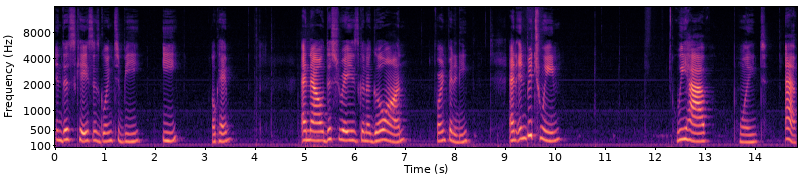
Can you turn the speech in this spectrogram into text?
in this case is going to be E, okay? And now this ray is going to go on for infinity. And in between, we have point F,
